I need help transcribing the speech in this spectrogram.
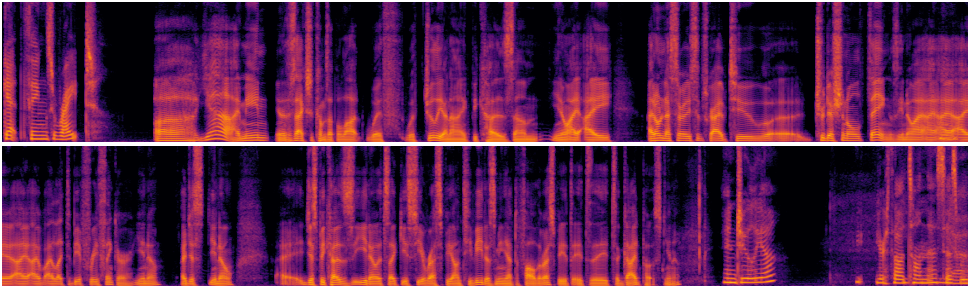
get things right? Uh, yeah. I mean, you know, this actually comes up a lot with with Julia and I because, um, you know, I I, I don't necessarily subscribe to uh, traditional things. You know, I I, I, I I I like to be a free thinker. You know, I just you know. I- Just because you know, it's like you see a recipe on TV doesn't mean you have to follow the recipe. It- It's a, it's a guidepost, you know. And Julia, your thoughts on this as we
